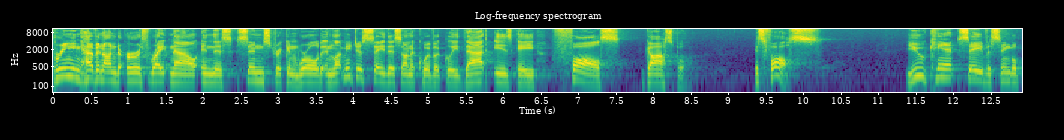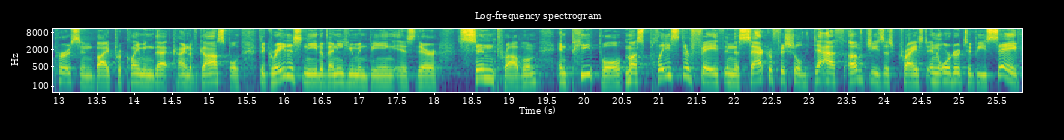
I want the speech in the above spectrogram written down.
bringing heaven onto earth right now in this sin stricken world. And let me just say this unequivocally that is a false gospel. It's false. You can't save a single person by proclaiming that kind of gospel. The greatest need of any human being is their sin problem, and people must place their faith in the sacrificial death of Jesus Christ in order to be saved.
